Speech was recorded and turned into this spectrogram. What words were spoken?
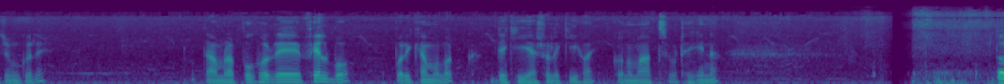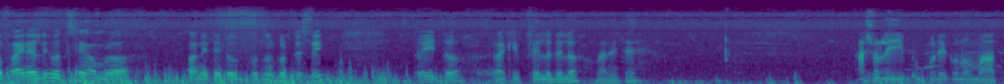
জুম করে। তো আমরা পুকুরে ফেলব, পরীক্ষামূলক। দেখি আসলে কি হয়, কোনো মাছ ওঠে কিনা। তো ফাইনালি হচ্ছে আমরা পানিতে এটা উদ্বোধন করতেছি। তো এই তো রাকিব ফেলে দিল পানিতে। আসলে এই পুকুরে কোনো মাছ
